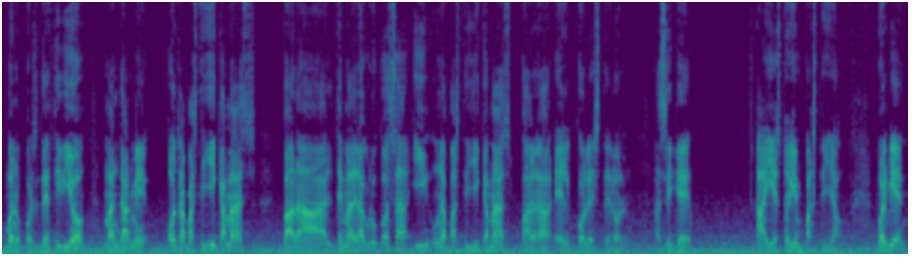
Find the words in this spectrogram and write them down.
bueno, pues decidió mandarme otra pastillica más para el tema de la glucosa y una pastillica más para el colesterol. Así que ahí estoy empastillado. Pues bien,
